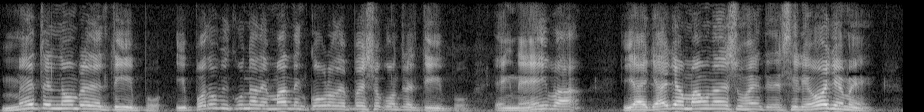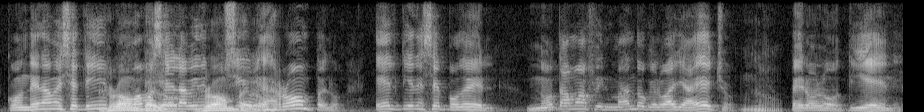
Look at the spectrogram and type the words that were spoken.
mete el nombre del tipo y puede ubicar una demanda en cobro de peso contra el tipo en Neiva y allá llamar a una de sus gente y decirle, óyeme, condéname a ese tipo, vamos a hacer la vida Rómpelo, imposible, rómpelo. rómpelo. Él tiene ese poder. No estamos afirmando que lo haya hecho, No. pero lo tiene.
